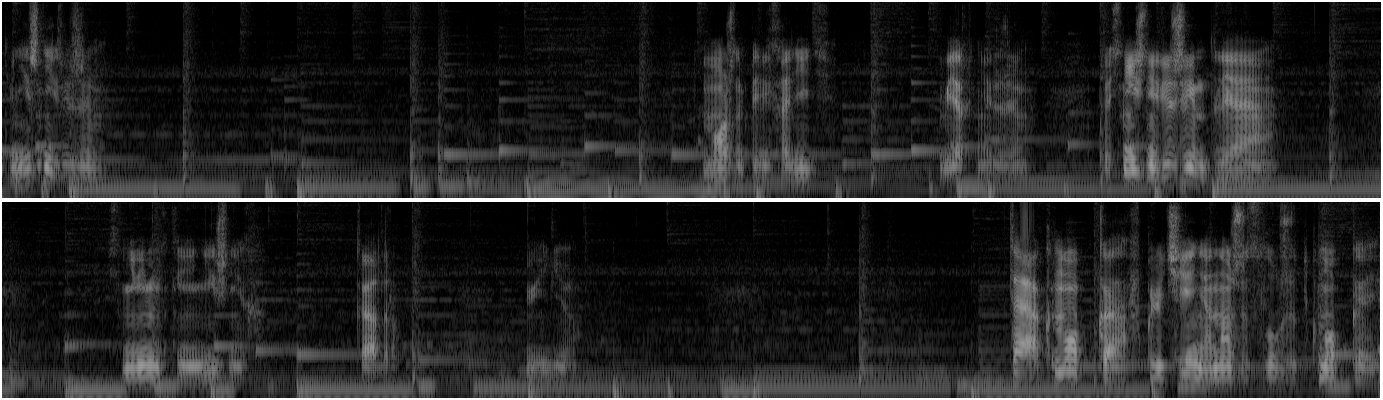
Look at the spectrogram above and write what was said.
Можно переходить в нижний режим. Можно переходить в верхний режим. То есть нижний режим для снимки нижних кадров видео. Так, кнопка включения, она же служит кнопкой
